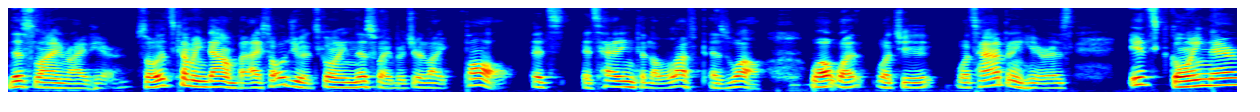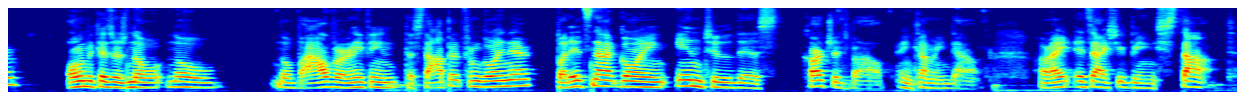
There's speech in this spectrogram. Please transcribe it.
This line right here. So it's coming down, but I told you it's going this way, but you're like, Paul, it's it's heading to the left as well. Well, what what you what's happening here is it's going there only because there's no no no valve or anything to stop it from going there, but it's not going into this cartridge valve and coming down. All right, it's actually being stopped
